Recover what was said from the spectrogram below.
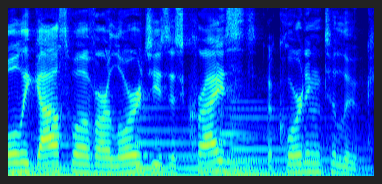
Holy gospel of our Lord Jesus Christ according to Luke.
